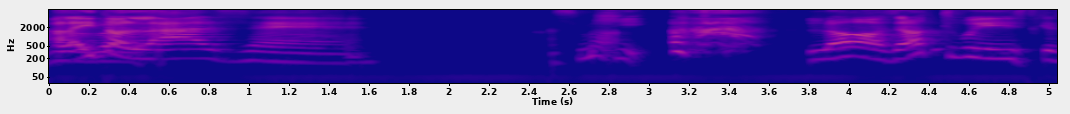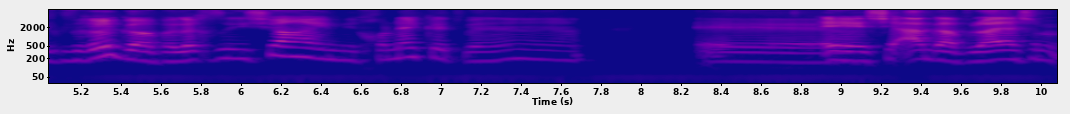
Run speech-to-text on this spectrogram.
אבל היית אבל- עולה על זה. אז מה? כי... לא, זה לא טוויסט, כי זה רגע, אבל איך זה אישה אם היא חונקת ו... אה, אה, שאגב, לא היה שם,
